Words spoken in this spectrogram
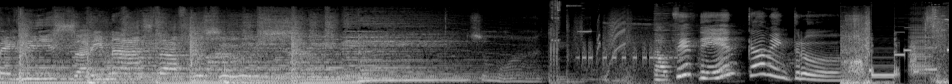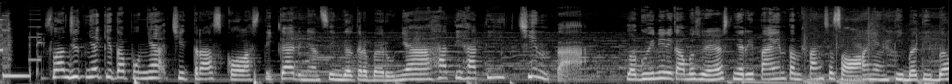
Megli Sarina staf khusus Top 15 coming through Selanjutnya kita punya Citra Skolastika dengan single terbarunya Hati-Hati Cinta Lagu ini nih kamu sebenarnya nyeritain tentang seseorang yang tiba-tiba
